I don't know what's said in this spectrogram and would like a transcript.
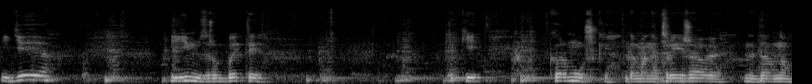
ідея їм зробити такі кормушки. До мене приїжджали недавно,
